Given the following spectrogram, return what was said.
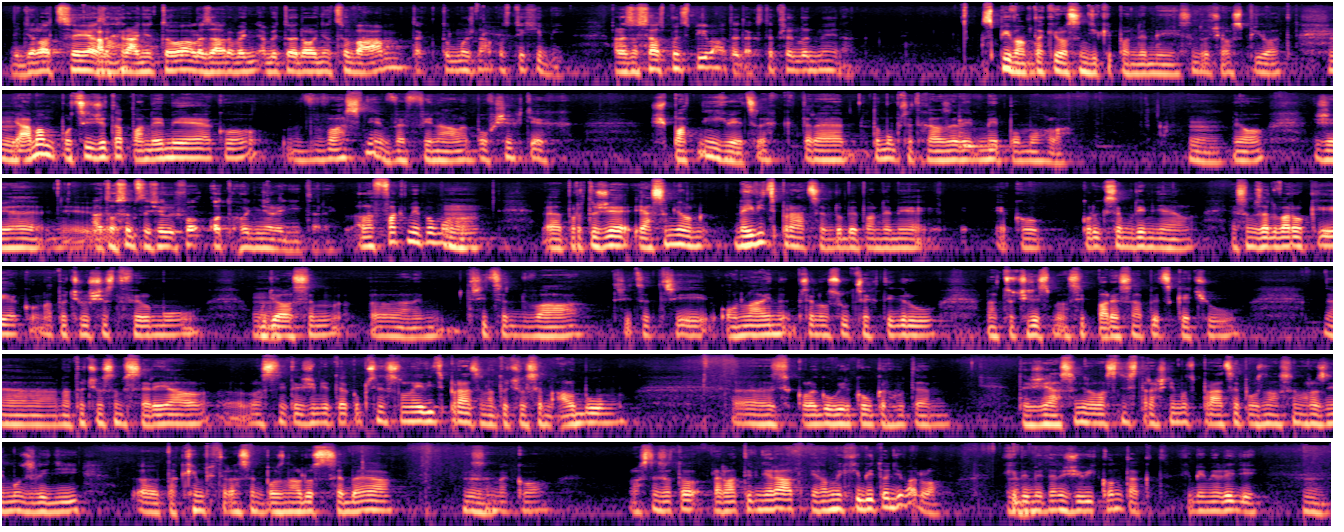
vydělat si a ano. zachránit to, ale zároveň, aby to dalo něco vám, tak to možná prostě chybí. Ale zase aspoň zpíváte, tak jste před lidmi jinak. Zpívám taky vlastně díky pandemii, jsem začal zpívat. Hmm. Já mám pocit, že ta pandemie jako vlastně ve finále po všech těch špatných věcech, které tomu předcházely, mi pomohla. Hmm. Jo, že, a to jsem slyšel už od hodně lidí tady. Ale fakt mi pomohla. Hmm. Eh, protože já jsem měl nejvíc práce v době pandemie jako kolik jsem kdy měl. Já jsem za dva roky jako natočil šest filmů, hmm. udělal jsem eh, já nevím, 32, 33 online přenosů třech tigrů, natočili jsme asi 55 sketchů, eh, natočil jsem seriál, eh, vlastně, takže mě to jako přineslo nejvíc práce. Natočil jsem album s kolegou Jirkou Krhutem, takže já jsem měl vlastně strašně moc práce, poznal jsem hrozně moc lidí, taky teda jsem poznal dost sebe a hmm. jsem jako vlastně za to relativně rád, jenom mi chybí to divadlo. Chybí hmm. mi ten živý kontakt, chybí mi lidi. Hmm.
